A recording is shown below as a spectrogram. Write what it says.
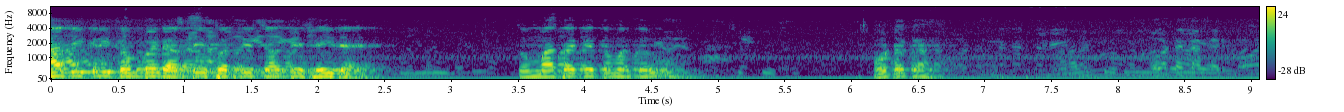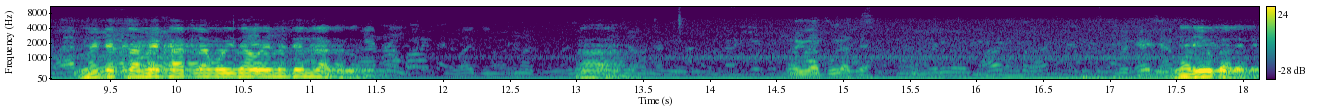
આ દીકરી કમ્પ્લીટ હરતી ફરતી ચાલતી થઈ જાય. તો માતા કે તમારે કરવું? સો ટકા. મેં કે તમે ખાટલા મોઈ જાઓ એનું ધ્યાન રાખજો. હા. થયા કાલે લે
